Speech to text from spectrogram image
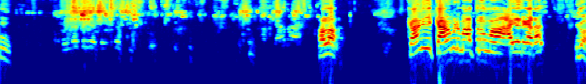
ఉం. అలా కానీ ఈ కామెడీ మాత్రం అయ్యాడు కదా? ఇగో.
